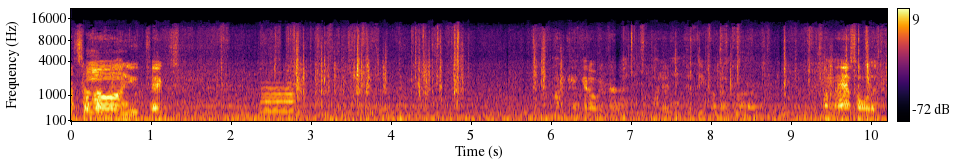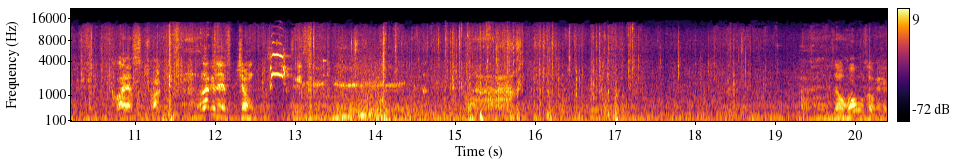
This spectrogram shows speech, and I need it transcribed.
That's Come on, you pigs. I can't get over here. 150 fucking cars. Some asshole in a glass truck. Look at this junk. There's no holes over here.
